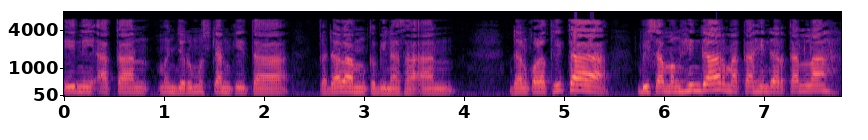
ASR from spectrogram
ini akan menjerumuskan kita ke dalam kebinasaan. Dan kalau kita bisa menghindar, maka hindarkanlah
